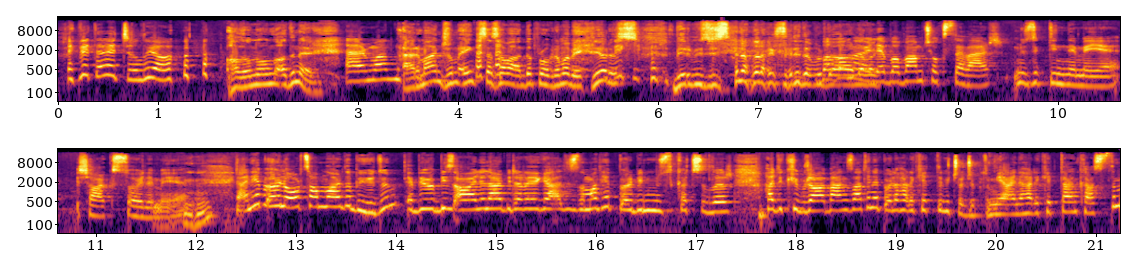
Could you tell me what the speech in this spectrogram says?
Evet evet çalıyor. Halanın onun adı ne? Erman. Erman'cığım en kısa zamanda programa bekliyoruz. bir müzisyen olarak seni de burada Babam ağırlamak. öyle, babam çok sever müzik dinlemeyi, şarkı söylemeyi. Yani hep öyle ortamlarda büyüdüm. E böyle biz aileler bir araya geldiği zaman hep böyle bir müzik açılır. Hadi Kübra ben zaten hep böyle hareketli bir çocuktum. Yani hareketten kastım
